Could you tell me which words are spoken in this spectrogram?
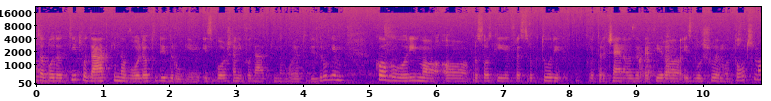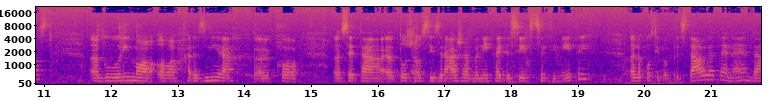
da bodo ti podatki na voljo tudi drugim, izboljšani podatki na voljo tudi drugim. Ko govorimo o prostorski infrastrukturi, kot rečeno, za katero izboljšujemo točnost, govorimo o razmerah, ko se ta točnost izraža v nekaj deset centimetrih, lahko si pa predstavljate, ne, da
